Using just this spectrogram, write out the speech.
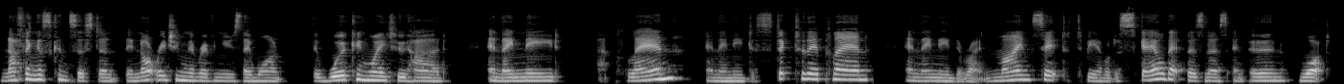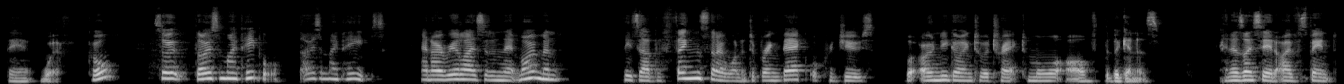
Nothing is consistent. They're not reaching the revenues they want. They're working way too hard and they need a plan and they need to stick to their plan and they need the right mindset to be able to scale that business and earn what they're worth. Cool. So those are my people. Those are my peeps. And I realized that in that moment, these are the things that I wanted to bring back or produce we're only going to attract more of the beginners. And as I said, I've spent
